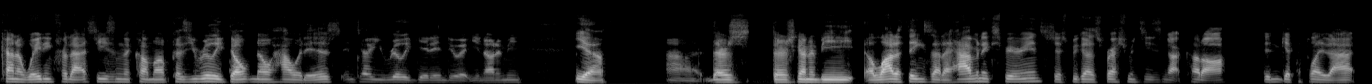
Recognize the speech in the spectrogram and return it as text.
kind of waiting for that season to come up because you really don't know how it is until you really get into it. You know what I mean? Yeah. Uh, there's there's going to be a lot of things that I haven't experienced just because freshman season got cut off. Didn't get to play that.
